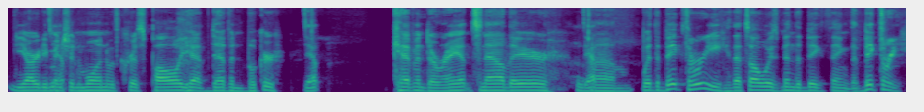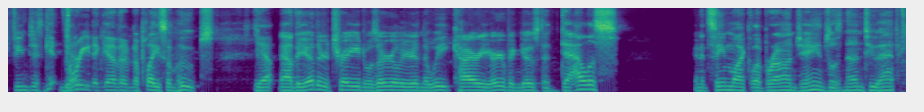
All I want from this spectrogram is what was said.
You already Yep. mentioned one with Chris Paul. You have Devin Booker. Yep. Kevin Durant's now there. Yep. Um, with the big three, that's always been the big thing. The big three. If you can just get Yep. three together to play some hoops. Yep. Now the other trade was earlier in the week. Kyrie Irving goes to Dallas, and it seemed like LeBron James was none too happy.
